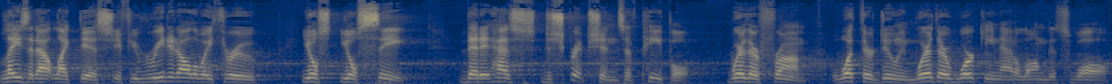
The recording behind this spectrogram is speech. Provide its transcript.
lays it out like this. If you read it all the way through, you'll, you'll see that it has descriptions of people, where they're from, what they're doing, where they're working at along this wall.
